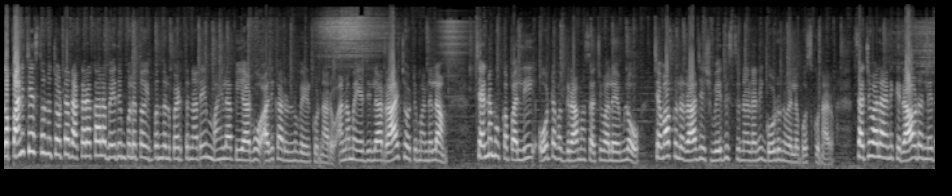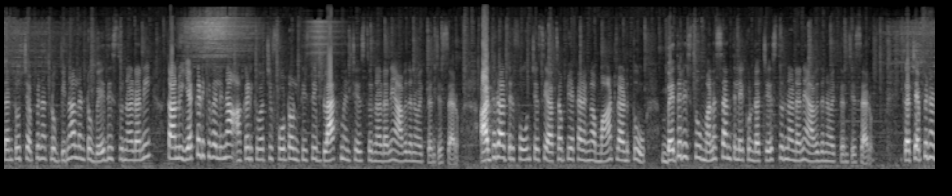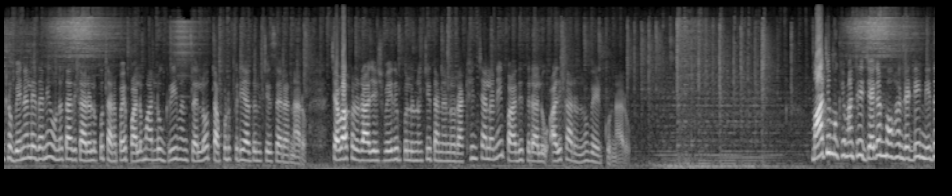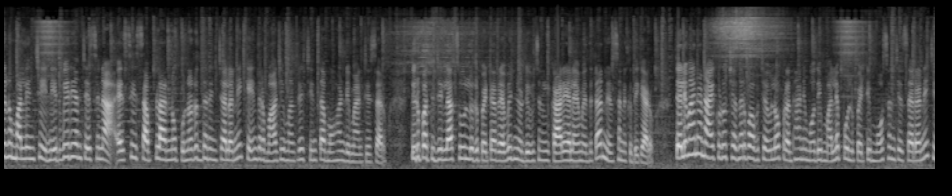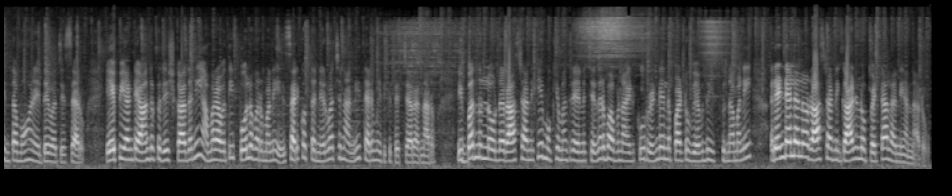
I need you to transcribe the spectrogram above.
ఇక పని చేస్తున్న చోట రకరకాల వేధింపులతో ఇబ్బందులు పెడుతున్నారని మహిళా పీఆర్ఓ అధికారులను వేడుకున్నారు. అన్నమయ్య జిల్లా రాయచోటి మండలం చెన్నముక్కపల్లి ఓటవ గ్రామ సచివాలయంలో చెవాకుల రాజేష్ వేధిస్తున్నాడని గోడును వెళ్ళబోసుకున్నారు సచివాలయానికి రావడం లేదంటూ చెప్పినట్లు వినాలంటూ వేధిస్తున్నాడని తాను ఎక్కడికి వెళ్ళినా అక్కడికి వచ్చి ఫోటోలు తీసి బ్లాక్మెయిల్ చేస్తున్నాడని ఆవేదన వ్యక్తం చేశారు. అర్ధరాత్రి ఫోన్ చేసి అసభ్యకరంగా మాట్లాడుతూ బెదిరిస్తూ మనశ్శాంతి లేకుండా చేస్తున్నాడని ఆవేదన వ్యక్తం చేశారు. ఇక చెప్పినట్లు వినలేదని ఉన్నతాధికారులకు తనపై పలుమార్లు గ్రీవెన్సెల్లో తప్పుడు ఫిర్యాదులు చేశారన్నారు. చవాకులు రాజేష్ వేధింపుల నుంచి తనను రక్షించాలని బాధితురాలు అధికారులను వేడుకున్నారు. మాజీ ముఖ్యమంత్రి జగన్మోహన్ రెడ్డి నిధులు మళ్ళించి నిర్వీర్యం చేసిన ఎస్సీ సబ్ ప్లాన్ను పునరుద్ధరించాలని కేంద్ర మాజీ మంత్రి చింతామోహన్ డిమాండ్ చేశారు. తిరుపతి జిల్లా సూళ్ళూరుపేట రెవెన్యూ డివిజనల్ కార్యాలయం ఎదుట నిరసనకు దిగారు. తెలివైన నాయకుడు చంద్రబాబు చెవిలో ప్రధాని మోదీ మల్లెపూలు పెట్టి మోసం చేశారని చింతామోహన్ ఎద్దేవా చేశారు. ఏపీ అంటే ఆంధ్రప్రదేశ్ కాదని అమరావతి పోలవరం అని సరికొత్త నిర్వచనాన్ని తెరమీదికి తెచ్చారన్నారు. ఇబ్బందుల్లో ఉన్న రాష్ట్రానికి ముఖ్యమంత్రి అయిన చంద్రబాబు నాయుడుకు రెండేళ్ళ పాటు వ్యవధి ఇస్తున్నామని రెండేళ్ళలో రాష్ట్రాన్ని గాడిలో పెట్టాలని అన్నారు.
